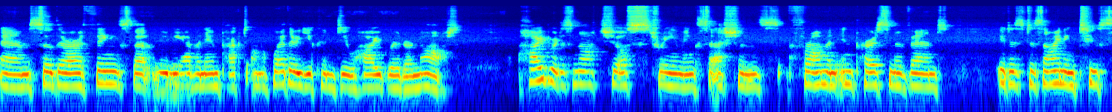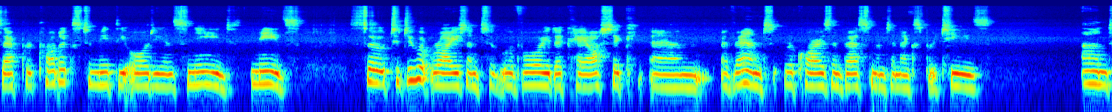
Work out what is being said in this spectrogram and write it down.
Um, so there are things that really have an impact on whether you can do hybrid or not. Hybrid is not just streaming sessions from an in person event, it is designing two separate products to meet the audience need, needs. So to do it right and to avoid a chaotic um, event requires investment and expertise. And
